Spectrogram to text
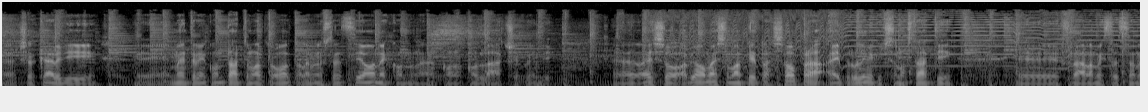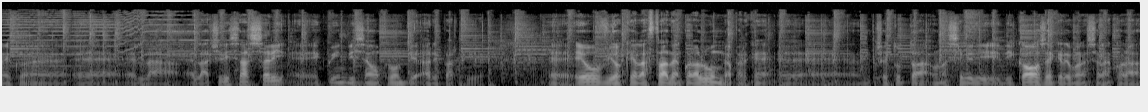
eh, cercare di eh, mettere in contatto un'altra volta l'amministrazione con, con, con l'ACE. Quindi eh, adesso abbiamo messo una pietra sopra ai problemi che ci sono stati eh, fra l'amministrazione eh, e, la, e l'ACI di Sassari e quindi siamo pronti a ripartire. Eh, è ovvio che la strada è ancora lunga perché eh, c'è tutta una serie di, di, cose che devono essere ancora,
